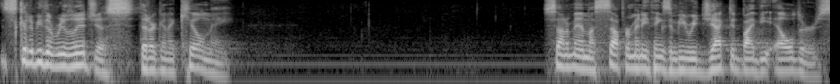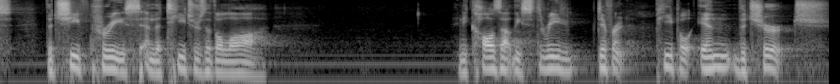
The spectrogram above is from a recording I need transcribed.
It's going to be the religious that are going to kill me. Son of Man must suffer many things and be rejected by the elders, the chief priests, and the teachers of the law. And he calls out these three different people in the church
